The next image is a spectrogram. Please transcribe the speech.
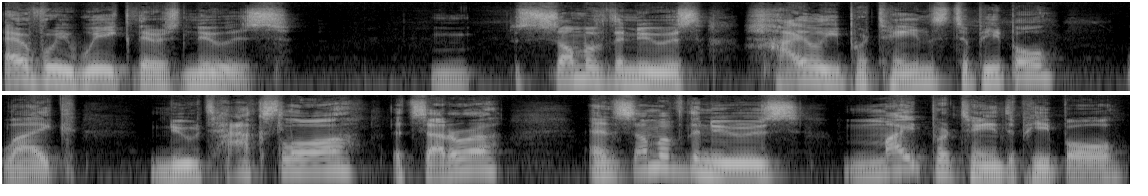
every week there's news. Some of the news highly pertains to people, like new tax law, etc. And some of the news might pertain to people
